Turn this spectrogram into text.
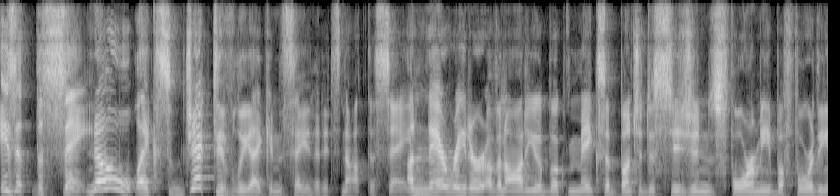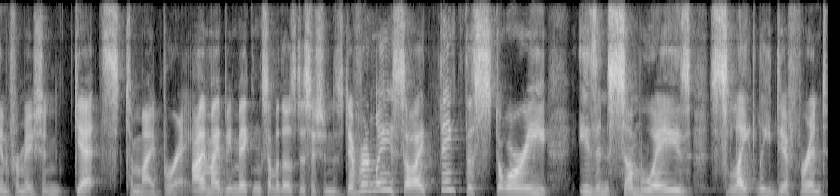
is it the same? No, like subjectively, I can say that it's not the same. A narrator of an audiobook makes a bunch of decisions for me before the information gets to my brain. I might be making some of those decisions differently, so I think the story is in some ways slightly different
